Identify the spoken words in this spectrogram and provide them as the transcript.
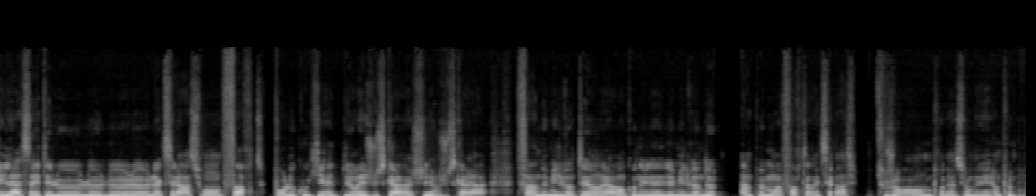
Et là, ça a été l'accélération le, le, forte, pour le coup, qui a duré jusqu'à jusqu'à la fin 2021 et avant qu'on ait une année 2022 un peu moins forte en accélération. Toujours en progression, mais un peu moins.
